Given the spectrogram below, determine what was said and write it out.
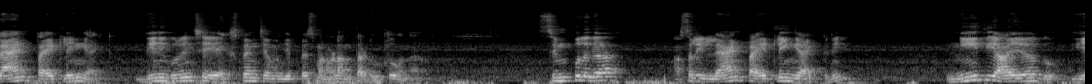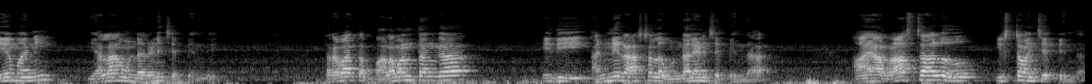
ల్యాండ్ టైట్లింగ్ యాక్ట్ దీని గురించి ఎక్స్ప్లెయిన్ చేయమని చెప్పేసి మన వాళ్ళు అంతా అడుగుతూ ఉన్నారు. సింపుల్గా అసలు ఈ ల్యాండ్ టైట్లింగ్ యాక్ట్ని నీతి ఆయోగ్ ఏమని ఎలా ఉండాలని చెప్పింది. తర్వాత బలవంతంగా ఇది అన్ని రాష్ట్రాల్లో ఉండాలని చెప్పిందా. ఆయా రాష్ట్రాలు ఇష్టం అని చెప్పిందా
